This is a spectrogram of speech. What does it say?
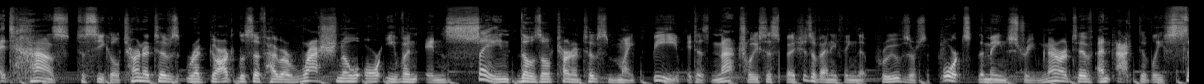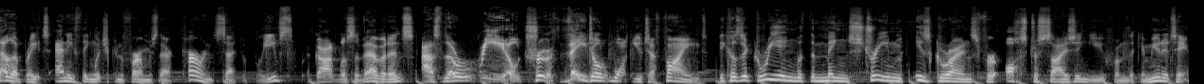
It has to seek alternatives regardless of how irrational or even insane those alternatives might be. It is naturally suspicious of anything that proves or supports the mainstream narrative and actively celebrates anything which confirms their current set of beliefs, regardless of evidence, as the real truth they don't want you to find. Because agreeing with the mainstream is grounds for ostracizing you from the community.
